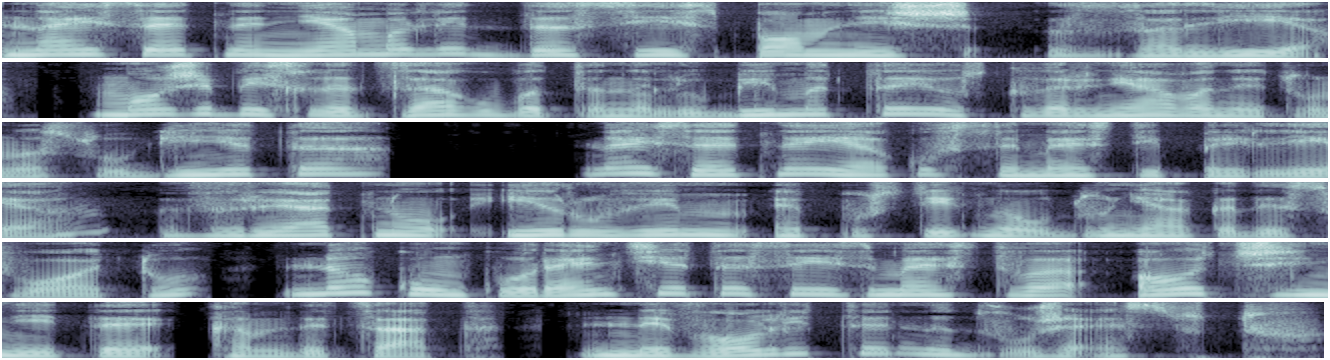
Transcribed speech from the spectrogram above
Най-сетне няма ли да си спомниш за Лия? Може би след загубата на любимата и оскверняването на слугинята, най-сетне Яков се мести при Лия. Вероятно Ировим е постигнал до някъде своето, но конкуренцията се измества от жените към децата. Неволите на двуженството.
